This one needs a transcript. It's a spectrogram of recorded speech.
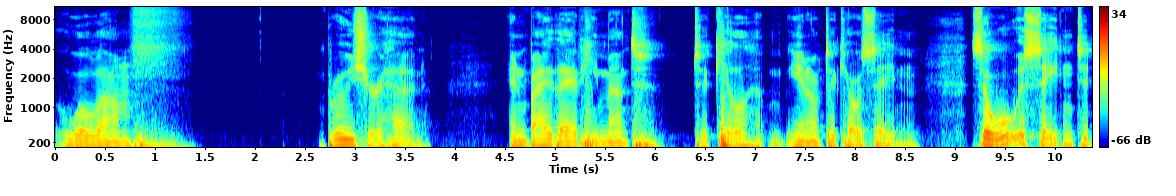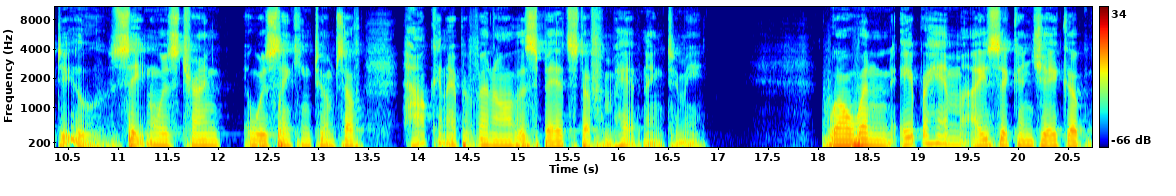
will um, bruise your head. And by that, he meant to kill, you know, to kill Satan. So what was Satan to do? Satan was trying, was thinking to himself, how can I prevent all this bad stuff from happening to me? Well, when Abraham, Isaac, and Jacob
